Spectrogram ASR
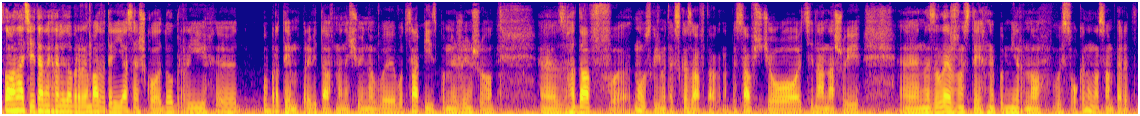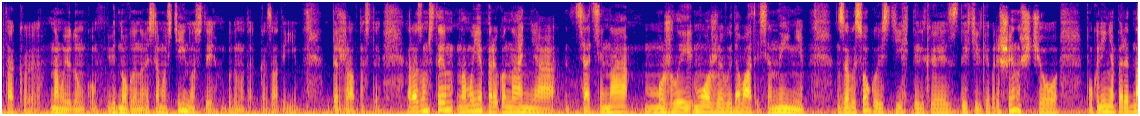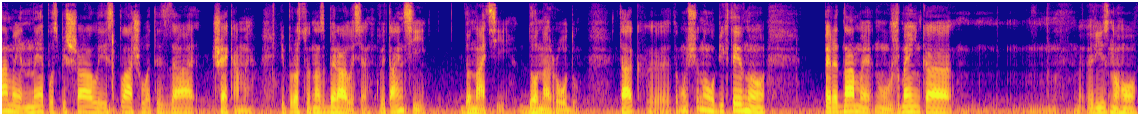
Слава нації, вітаю на каналі Добрий Рембат, ветерія Сашко. Добрий е, побратим привітав мене щойно в WhatsApp і, поміж іншого, е, згадав, е, ну, скажімо так, сказав так, написав, що ціна нашої е, незалежності непомірно висока. Ну, насамперед, так, е, на мою думку, відновленої самостійності, будемо так казати, і державності. Разом з тим, на моє переконання, ця ціна можли, може видаватися нині за високою з тих тільки з тих тільки причин, що покоління перед нами не поспішали сплачувати за чеками і просто назбиралися квитанції до нації, до народу. Так, Е, тому що ну об'єктивно перед нами ну, жменька різного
